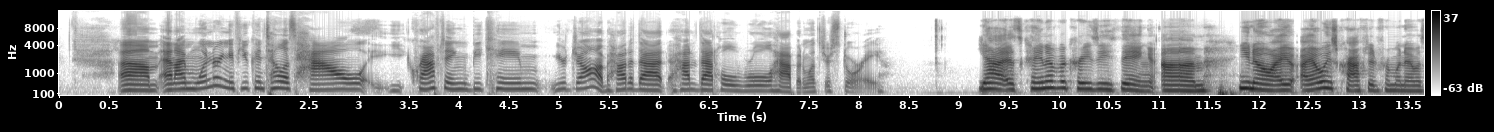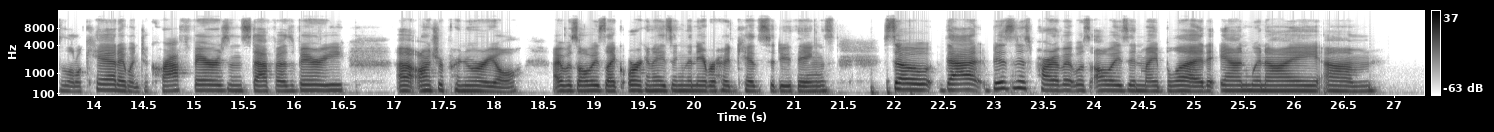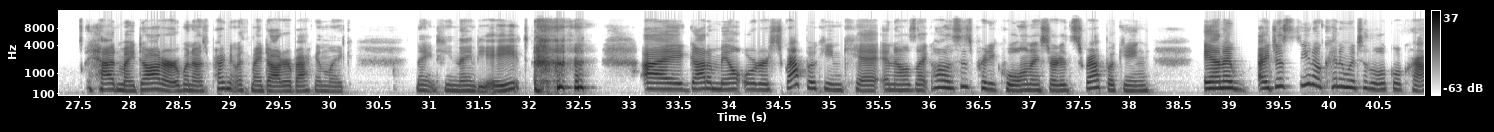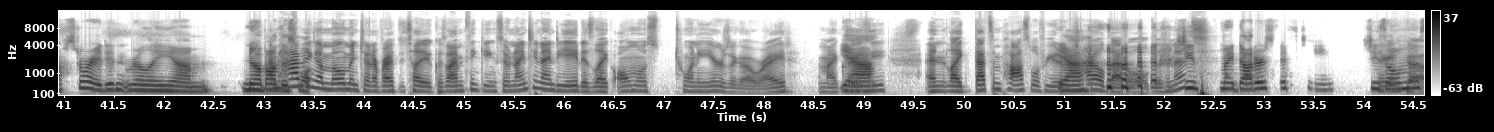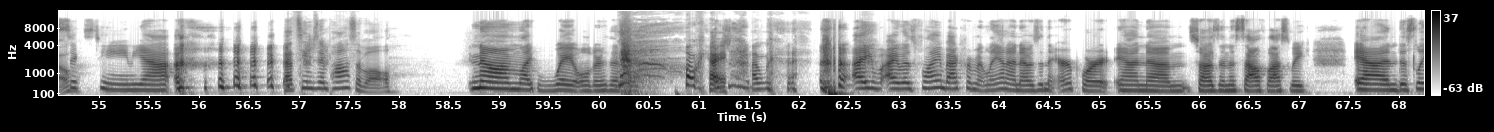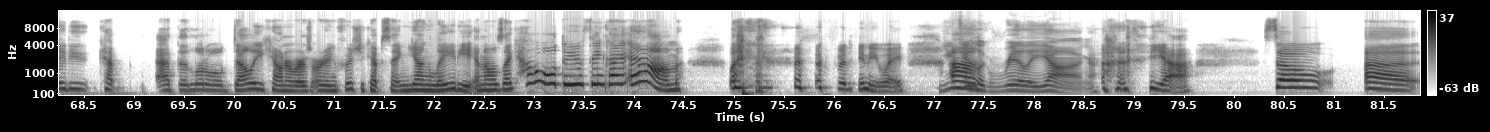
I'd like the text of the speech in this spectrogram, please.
Um, and I'm wondering if you can tell us how crafting became your job. How did that how did that whole role happen? What's your story? Yeah, it's kind of a crazy thing. Um, you know, I, I always crafted from when I was a little kid. I went to craft fairs and stuff. I was very uh, entrepreneurial. I was always like organizing the neighborhood kids to do things. So that business part of it was always in my blood. And when I um, had my daughter, when I was pregnant with my daughter back in like 1998, I got a mail order scrapbooking kit and I was like, oh, this is pretty cool. And I started scrapbooking and I I just you know kind of went to the local craft store. I didn't really um know about this. I'm having whole- a moment, Jennifer. I have to tell you because I'm thinking. So 1998 is like almost 20 years ago, right? Am I crazy? Yeah. And like that's impossible for you to Yeah. have a child that old, isn't it? She's my daughter's 15. She's almost go. 16. Yeah. That seems impossible. no, I'm like way older than like okay. Actually- I I was flying back from Atlanta and I was in the airport and um so I was in the South last week and this lady kept at the little deli counter where I was ordering food she kept saying young lady and I was like how old do you think I am like but anyway you do Um, look really young. yeah so uh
